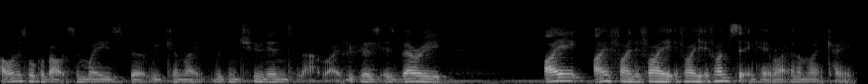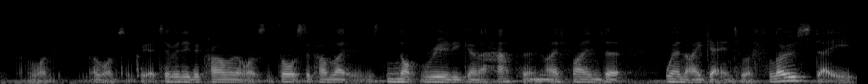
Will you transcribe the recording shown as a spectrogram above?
I want to talk about some ways that we can like we can tune into that, right? Because it's very I I find if I if I if I'm sitting here right and I'm like okay I want I want some creativity to come and I want some thoughts to come like it's not really gonna happen. Mhm. I find that when I get into a flow state,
